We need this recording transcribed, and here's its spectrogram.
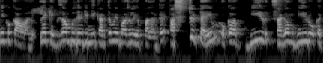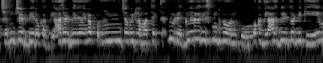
నీకు కావాలి. లైక్ ఎగ్జాంపుల్ దీనికి నీకు అర్థమయ్యే భాషలో చెప్పాలంటే ఫస్ట్ టైం ఒక బీర్ సగం బీర్ ఒక చెంచడ్ బీర్ ఒక గ్లాస్ బీర్ అయినా కొంచెం ఇట్లా మత్తె నువ్వు రెగ్యులర్గా తీసుకుంటున్నావు అనుకో ఒక గ్లాస్ బీర్తో నీకు ఏం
